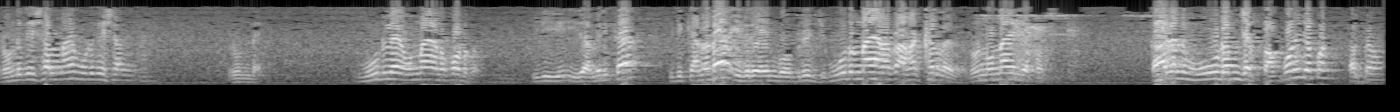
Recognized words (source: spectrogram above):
రెండు దేశాలు ఉన్నాయి మూడు దేశాలు ఉన్నాయి రెండే. మూడులే ఉన్నాయనకూడదు. ఇది ఇది అమెరికా ఇది కెనడా ఇది రెయిన్బో బ్రిడ్జ్. మూడు ఉన్నాయి అనక అనక్కర్లేదు. రెండు ఉన్నాయని చెప్పచ్చు. కాదండి మూడు అని చెప్తాం. పోనీ చెప్పండి తప్పే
